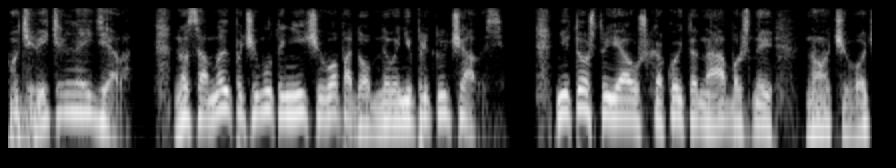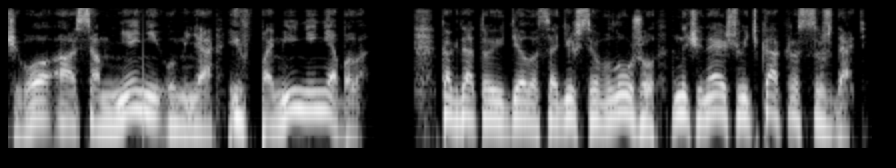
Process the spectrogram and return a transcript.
Удивительное дело, но со мной почему-то ничего подобного не приключалось. Не то, что я уж какой-то набожный, но чего-чего, а сомнений у меня и в помине не было. Когда то и дело садишься в лужу, начинаешь ведь как рассуждать.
